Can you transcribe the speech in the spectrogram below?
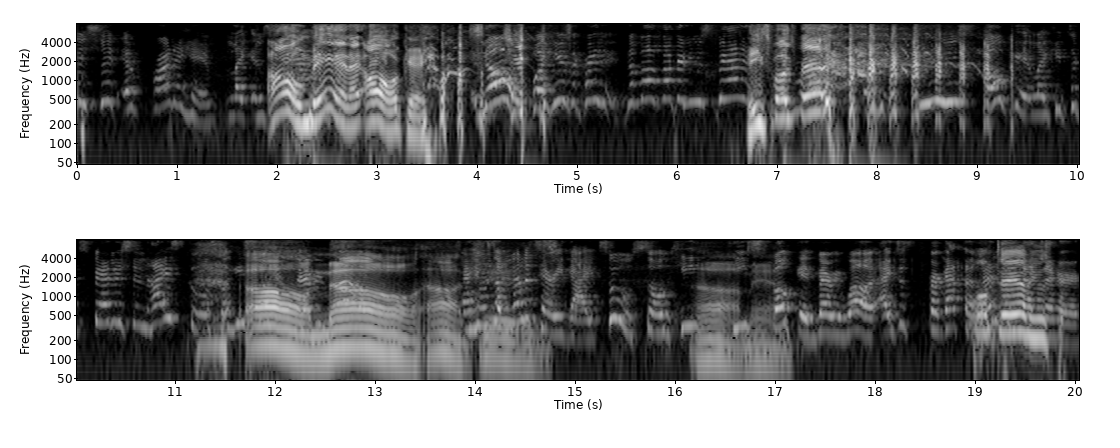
this shit in front of him, like in oh man I, oh okay No, Gee. but here's the crazy: the motherfucker knew Spanish. he spoke Spanish he spoke it like he took Spanish in high school, so he spoke it oh very well. no oh, And he was a military guy too, so he Oh, he man. spoke it very well. I just forgot to Well, mention damn, that he was. to her.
